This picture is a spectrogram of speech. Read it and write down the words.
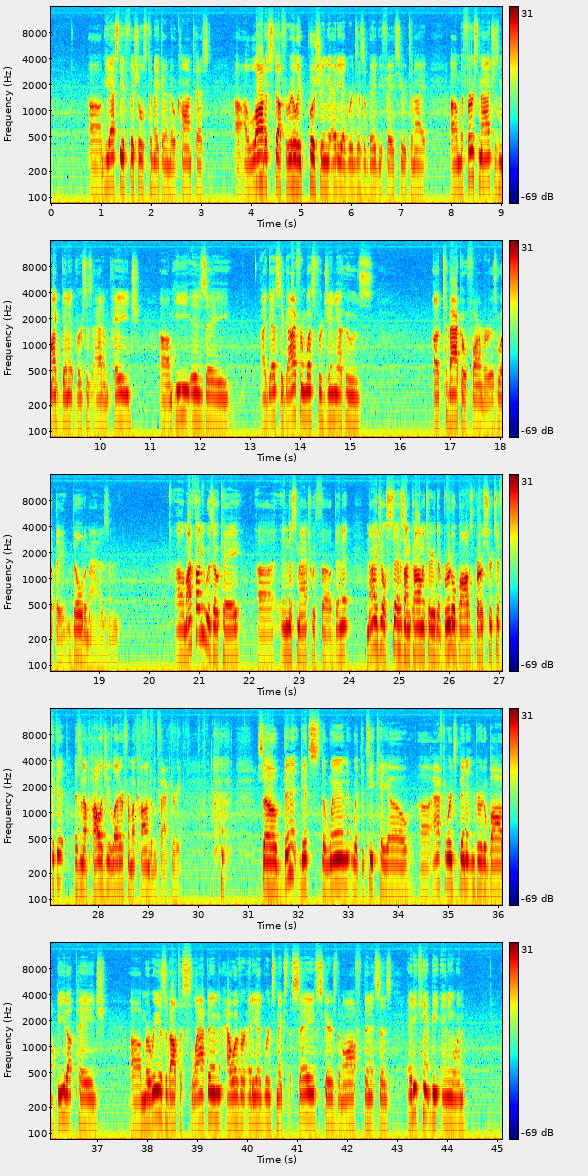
Um, he asked the officials to make it a no contest. Uh, a lot of stuff really pushing Eddie Edwards as a babyface here tonight. Um, the first match is Mike Bennett versus Adam Page. Um, he is a I guess a guy from West Virginia who's a tobacco farmer is what they build him as, and um, I thought he was okay uh, in this match with uh, Bennett. Nigel says on commentary that Brutal Bob's birth certificate is an apology letter from a condom factory. so Bennett gets the win with the TKO. Uh, afterwards, Bennett and Brutal Bob beat up Page. Uh, Maria's about to slap him. However, Eddie Edwards makes the save, scares them off. Bennett says Eddie can't beat anyone,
